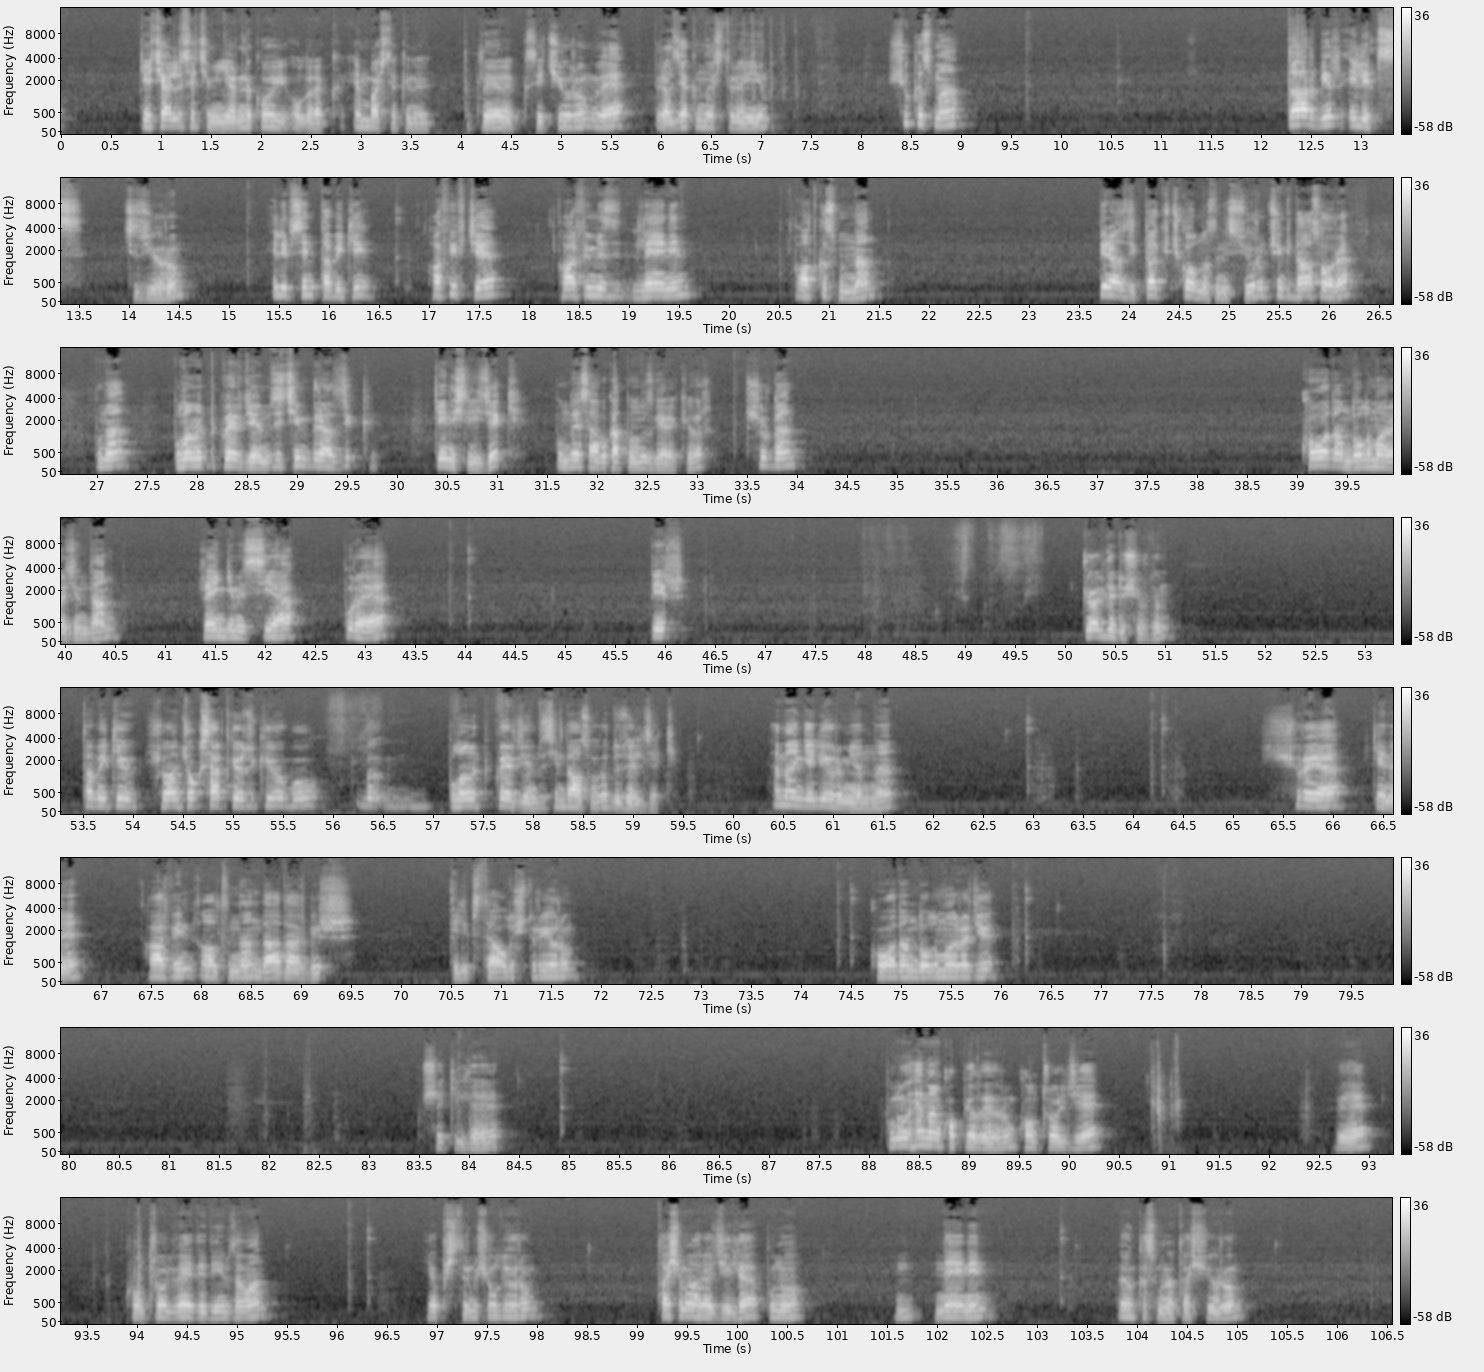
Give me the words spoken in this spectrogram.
geçerli seçimin yerine koy olarak en baştakini tıklayarak seçiyorum ve biraz yakınlaştırayım. Şu kısma dar bir elips çiziyorum. Elipsin tabii ki hafifçe harfimiz L'nin alt kısmından birazcık daha küçük olmasını istiyorum. Çünkü daha sonra buna bulanıklık vereceğimiz için birazcık genişleyecek. Bunu da katmamız gerekiyor. Şuradan kovadan dolum aracından rengimiz siyah buraya bir gölge düşürdüm. Tabii ki şu an çok sert gözüküyor. Bu bulanıklık vereceğimiz için daha sonra düzelecek. Hemen geliyorum yanına. Şuraya gene harfin altından daha dar bir elips daha oluşturuyorum. Kovadan dolum aracı bu şekilde bunu hemen kopyalıyorum. Ctrl C ve Ctrl V dediğim zaman yapıştırmış oluyorum. Taşıma aracıyla bunu N'nin ön kısmına taşıyorum.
